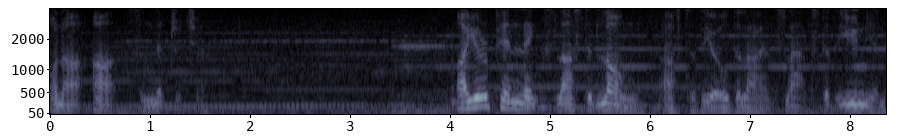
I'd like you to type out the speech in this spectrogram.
on our arts and literature. Our European links lasted long after the old alliance lapsed at the Union,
